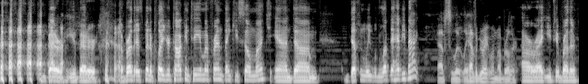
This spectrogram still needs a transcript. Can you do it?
you better. You better. my brother, it's been a pleasure talking to you, my friend. Thank you so much. And um, definitely would love to have you back. Absolutely. Have a great one, my brother. All right. You too, brother.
